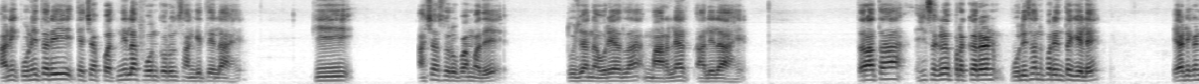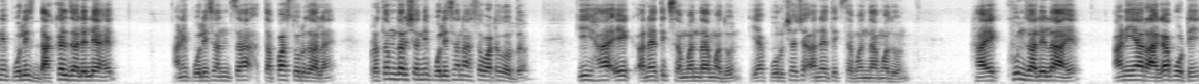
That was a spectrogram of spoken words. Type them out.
आणि कोणीतरी त्याच्या पत्नीला फोन करून सांगितलेलं आहे की अशा स्वरूपामध्ये तुझ्या नवऱ्याला मारण्यात आलेला आहे. तर आता हे सगळं प्रकरण पोलिसांपर्यंत गेले या ठिकाणी पोलीस दाखल झालेले आहेत आणि पोलिसांचा तपास सुरू झाला आहे प्रथमदर्शनी पोलिसांना असं वाटत होतं की हा एक अनैतिक संबंधामधून या पुरुषाच्या अनैतिक संबंधामधून हा एक खून झालेला आहे आणि या रागापोटी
